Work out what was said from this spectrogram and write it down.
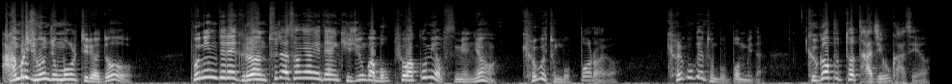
아무리 좋은 종목을 드려도 본인들의 그런 투자 성향에 대한 기준과 목표와 꿈이 없으면요 결국에 돈 못 벌어요. 결국엔 돈 못 법니다. 그거부터 다지고 가세요.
